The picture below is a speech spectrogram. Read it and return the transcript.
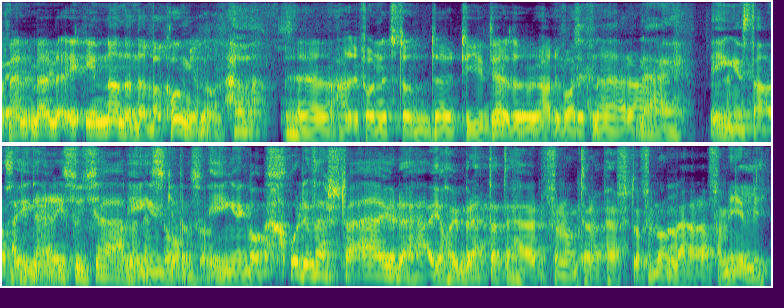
det. Men, men innan den där balkongen då? Eh, hade det funnits stunder tidigare då du hade varit nära? Nej, ingenstans. Ja, det Ingen, där är så jävla ingen läskigt gång, alltså. Ingen gång. Och det värsta är ju det här. Jag har ju berättat det här för någon terapeut och för någon nära familj.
